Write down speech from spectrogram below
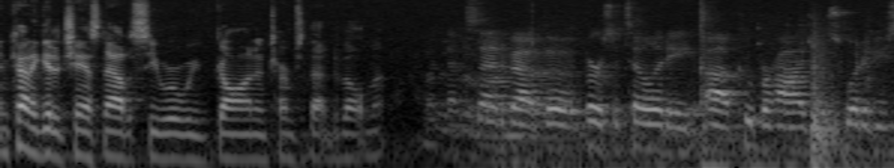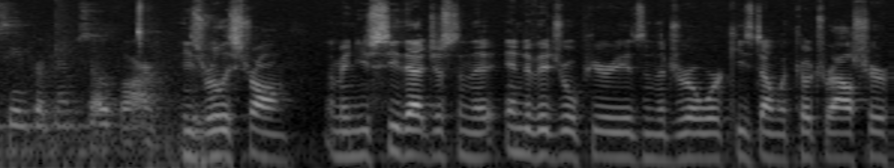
and kind of get a chance now to see where we've gone in terms of that development. What that said about the versatility, uh, Cooper Hodges, what have you seen from him so far? He's really strong. I mean, you see that just in the individual periods and the drill work he's done with Coach Rauscher.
